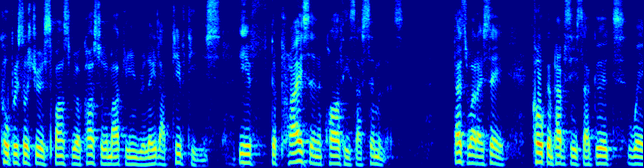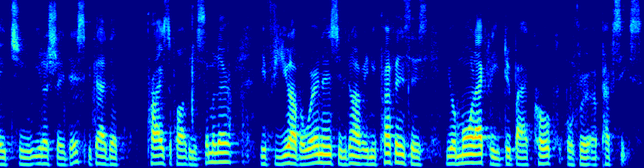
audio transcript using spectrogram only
corporate social responsibility or cause marketing related activities if the price and the qualities are similar. That's what I say. Coke and Pepsi is a good way to illustrate this because the price quality is similar. If you have awareness, if you don't have any preferences, you're more likely to buy Coke over a Pepsi's.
